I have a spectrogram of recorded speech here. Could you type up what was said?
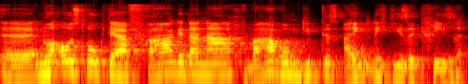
äh, nur Ausdruck der Frage danach, warum gibt es eigentlich diese Krise?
